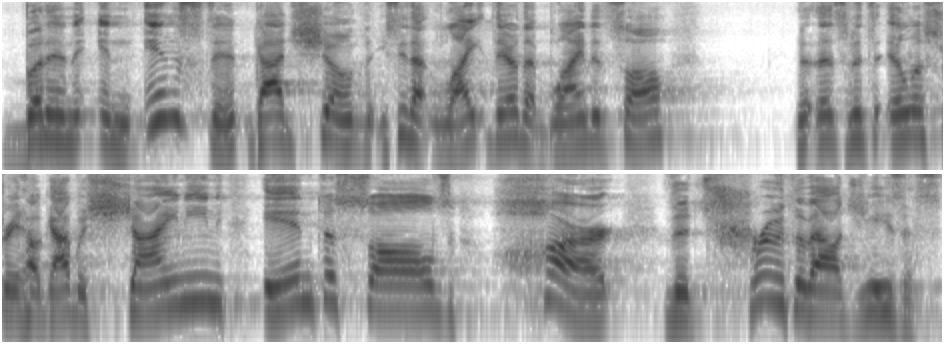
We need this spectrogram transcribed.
But in an instant, God shone that you see that light there that blinded Saul? That's meant to illustrate how God was shining into Saul's heart the truth about Jesus.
